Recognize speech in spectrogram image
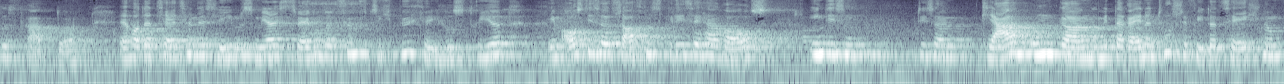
Illustrator. Er hat der Zeit seines Lebens mehr als 250 Bücher illustriert. Eben aus dieser Schaffenskrise heraus, in diesem diesen klaren Umgang mit der reinen Tuschefederzeichnung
